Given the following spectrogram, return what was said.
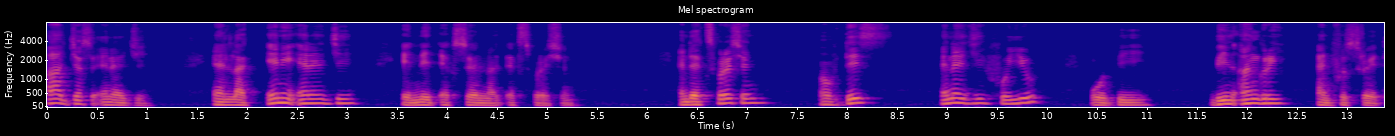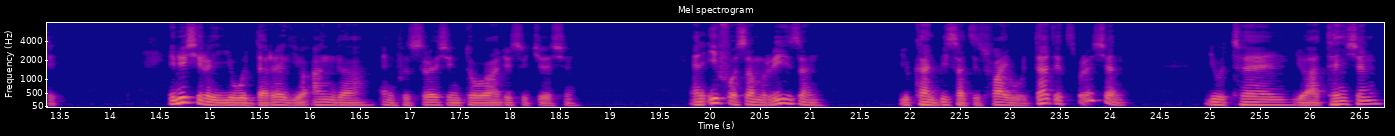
are just energy. And like any energy, it needs external expression. And the expression of this energy for you would be being angry and frustrated. Initially, you would direct your anger and frustration toward the situation. And if for some reason you can't be satisfied with that expression, you turn your attention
